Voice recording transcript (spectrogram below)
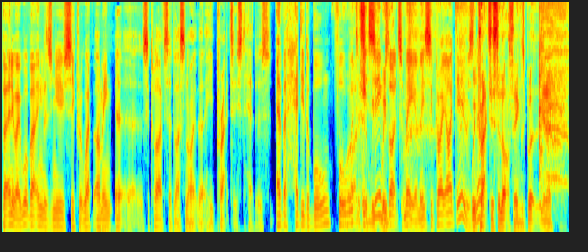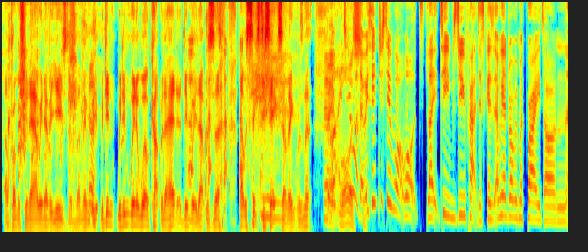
But anyway, what about England's new secret weapon? I mean, uh, uh, Sir Clive said last night that he practiced headers. Ever headed a ball forward? Well, listen, it we- seems we- like to me. I mean, it's a great idea, isn't we it? We practiced a lot of things, but you know, I promise you now, we never used them. I mean, we, we didn't we didn't win a World Cup with a header, did we? That was uh, that was '66, I think, wasn't it? Yeah, well, It do you know was. what though? It's interesting what what like teams do practice because we had Robin McBryde on the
